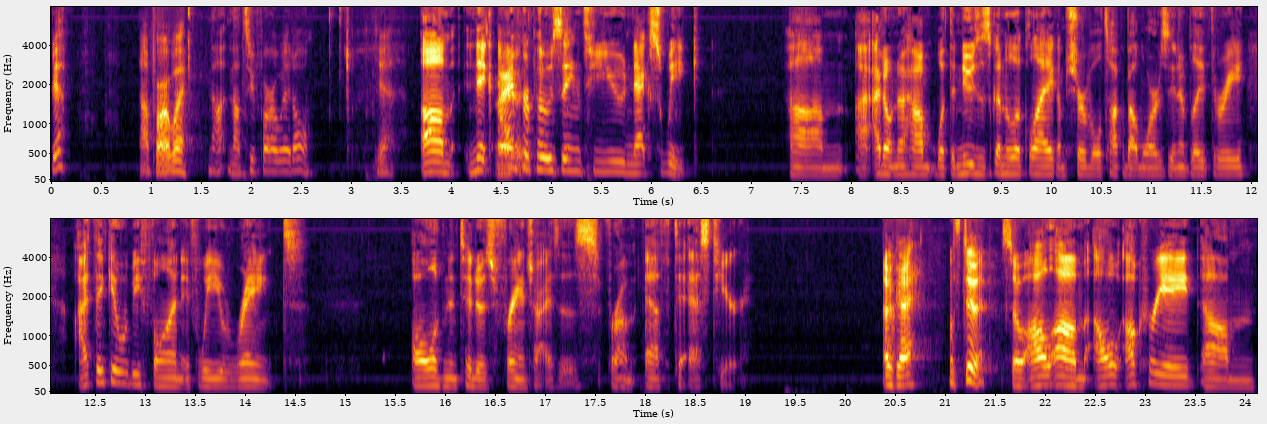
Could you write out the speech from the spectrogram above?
Yeah. Not far away. not not too far away at all. Yeah. Um, Nick, I'm Alright. proposing to you next week. Um, I, I don't know how what the news is going to look like. I'm sure we'll talk about more Xenoblade Three. I think it would be fun if we ranked all of Nintendo's franchises from F to S tier. Okay. Let's do it. So I'll um I'll I'll create um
